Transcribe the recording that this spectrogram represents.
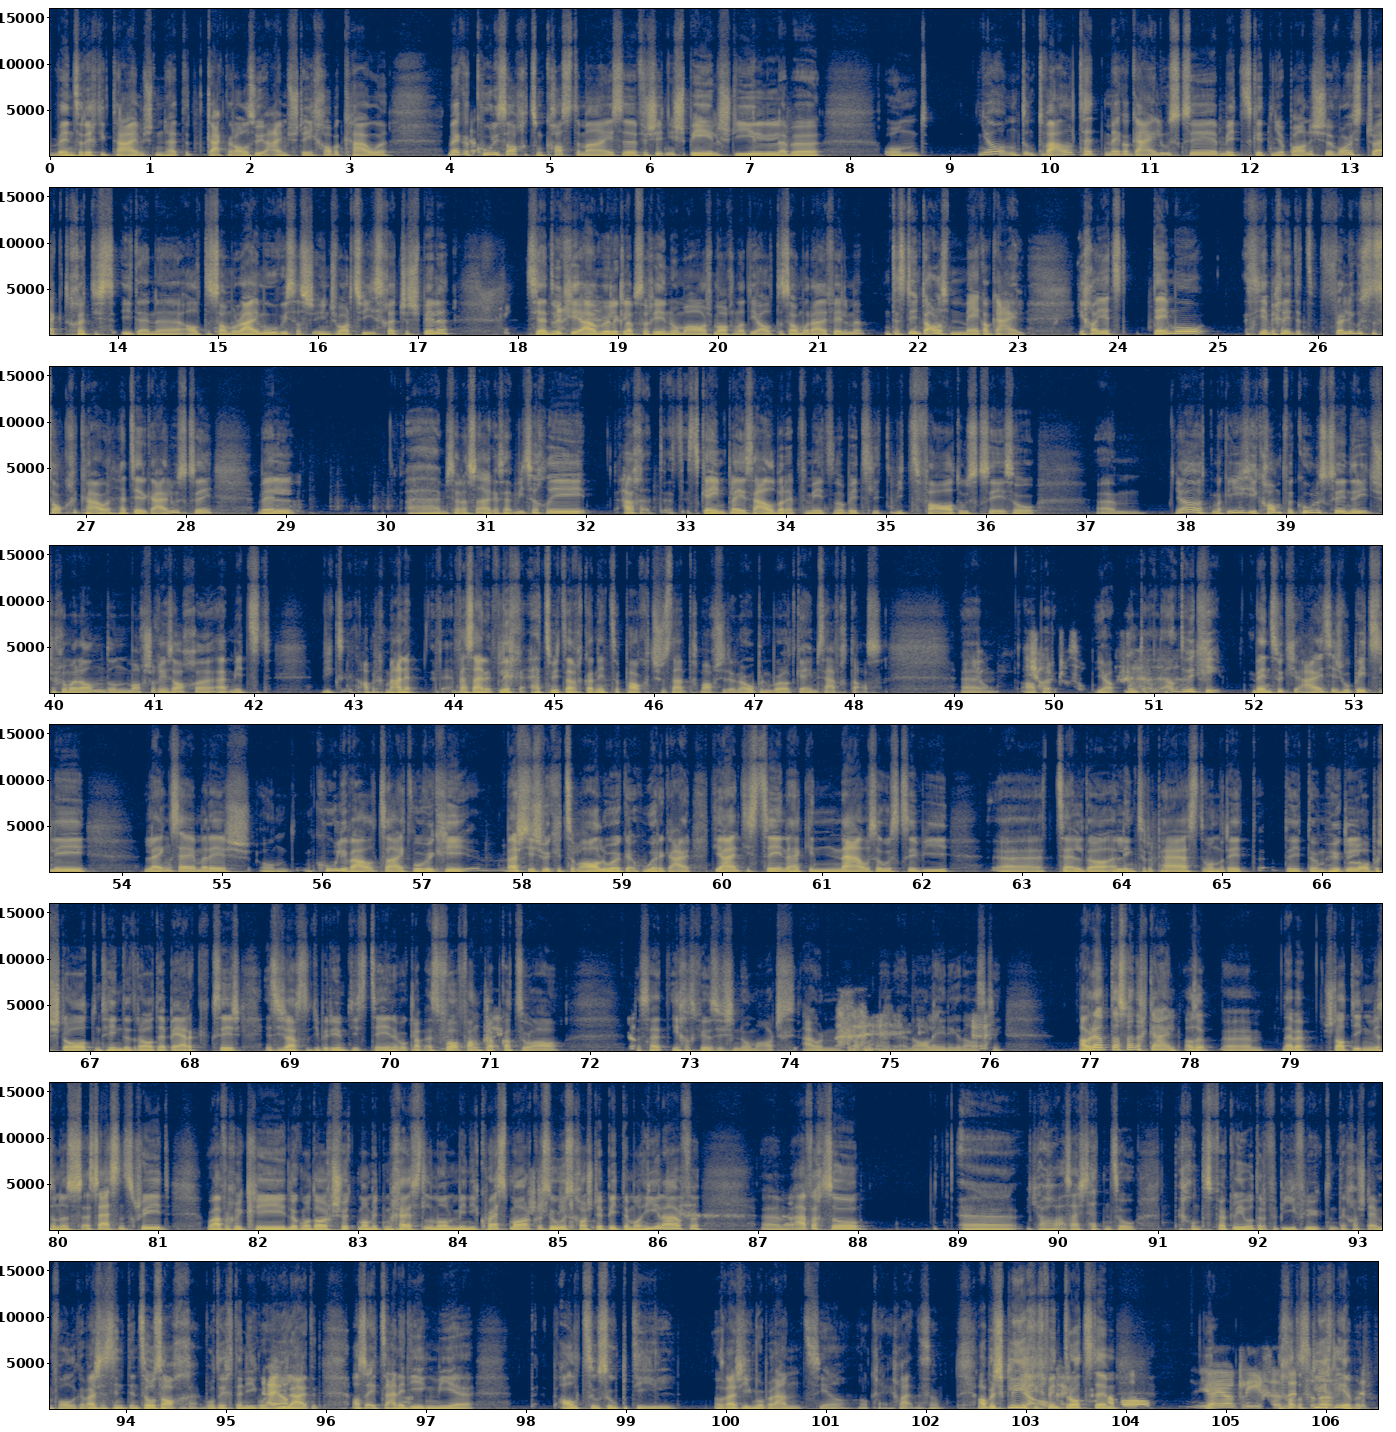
wenn es richtig timest, dann hat der Gegner alles in einem Stich abgehauen. Mega ja. coole Sachen zum Customizen, verschiedene Spielstile eben. und ja, und, und die Welt hat mega geil ausgesehen. Mit, es gibt einen japanischen Voice-Track. Du könntest in den äh, alten Samurai-Movies also in Schwarz-Weiß spielen. Sie haben wirklich auch wollen, glaub, so ein Hommage machen an die alten Samurai-Filme. Und das klingt alles mega geil. Ich habe jetzt Demo, sie hat mich nicht völlig aus den Socken gehauen, hat sehr geil ausgesehen, weil, äh, wie soll ich sagen, es hat wie so ein bisschen, auch das Gameplay selber hat für mich jetzt noch ein bisschen wie zu fad ausgesehen. So, ähm, ja, easy, Kampf hat cool ausgesehen, reitest dich umeinander und machst solche Sachen. Hat mich jetzt, wie, aber ich meine, was nicht, vielleicht hat es mich jetzt einfach gar nicht so gepackt. Schlussendlich machst du in den Open World Games einfach das. Ähm, ja, aber, halt so. ja, und, und, und wirklich, wenn es wirklich eins ist, wo ein bisschen langsamer ist und eine coole Welt zeigt, wo wirklich, weißt du, sie ist wirklich zum Anschauen, hure geil. Die eine Szene hat genauso ausgesehen wie äh, Zelda A Link to the Past, wo er dort dort am Hügel oben steht und hinten dran der Berg siehst. Es ist auch so die berühmte Szene, wo glaub, es fängt glaube gerade so an. Das hat, ich habe das Gefühl, es ist ein Hommage, auch ein, eine Anlehnung an das. Aber ja, das fand ich geil. Also, ähm, eben, statt irgendwie so ein Assassin's Creed, wo einfach wirklich, schau mal da, ich schütte mal mit dem Kessel mal meine Questmarkers aus, kannst du bitte mal hinlaufen. Ähm, ja. Einfach so, äh, ja, also es hätten so, da kommt das Vögel, das vorbeifliegt und dann kannst du dem folgen. Weißt du, es sind dann so Sachen, die dich dann irgendwo ja, hinleiten. Also jetzt auch nicht irgendwie allzu subtil. Also weißt du, irgendwo brennt es. Ja, okay, ich weiß nicht so. Aber es ist gleich, ja, okay. ich finde trotzdem. Aber, ja, ja, gleich. Ich habe das so gleich lieber. Nicht,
